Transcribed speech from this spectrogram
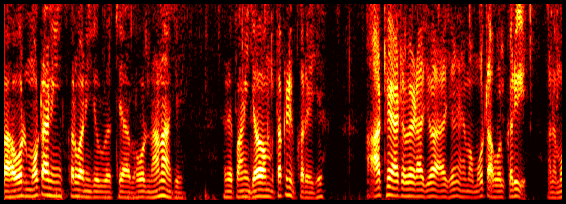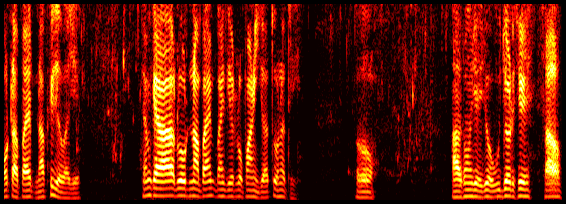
આ હોલ મોટાની કરવાની જરૂરત છે. આ હોલ નાના છે. એટલે પાણી જવામાં તકલીફ કરે છે. આઠે આઠ વેળા જો છે ને, એમાં મોટા હોલ કરી અને મોટા પાઇપ નાખી દેવા છે. કેમ કે આ રોડના પાઇપમાંથી એટલું પાણી જતું નથી. તો આ શું છે? જો ઉજળ છે, સાવ,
